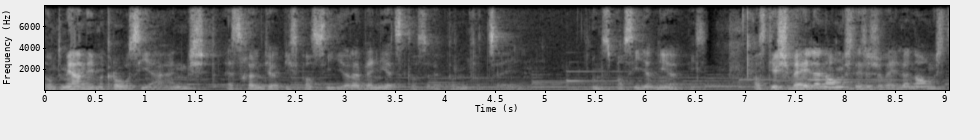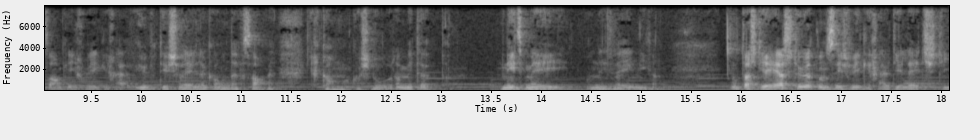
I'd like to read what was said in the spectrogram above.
Und wir haben immer große Angst, es könnte ja etwas passieren, wenn ich jetzt das jemandem erzähle. Und es passiert nie etwas. Also die Schwellenangst, diese Schwellenangst, sage ich wirklich auch über die Schwelle gehen und einfach sagen, ich kann mal schnurren mit jemandem. Nicht mehr und nicht weniger. Und das ist die erste Hürde und es ist wirklich auch die letzte.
